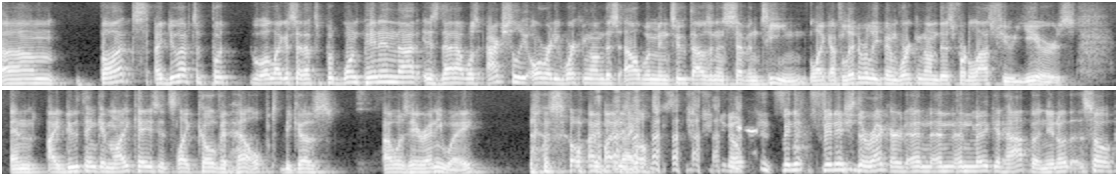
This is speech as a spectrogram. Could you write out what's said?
Um, but I do have to put, well, like I said, I have to put one pin in that. Is that I was actually already working on this album in 2017. Like I've literally been working on this for the last few years, and I do think in my case it's like COVID helped because I was here anyway. so I might as well, you know, fin- finish the record and, and and make it happen. You know, so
